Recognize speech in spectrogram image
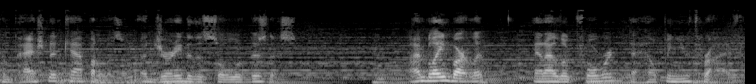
Compassionate Capitalism A Journey to the Soul of Business. I'm Blaine Bartlett, and I look forward to helping you thrive.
